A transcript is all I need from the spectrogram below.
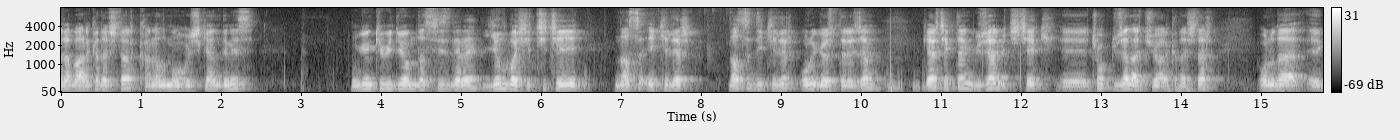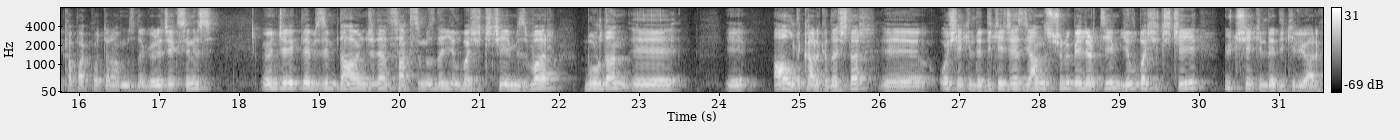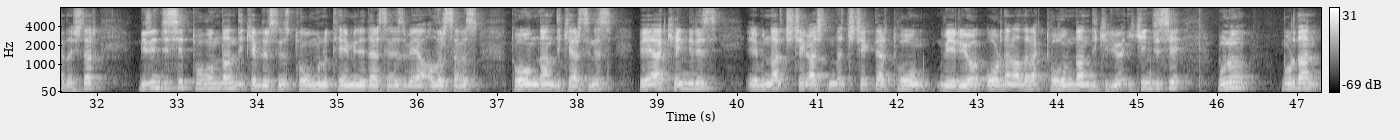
Merhaba arkadaşlar, kanalıma hoş geldiniz. Bugünkü videomda sizlere yılbaşı çiçeği nasıl ekilir, nasıl dikilir onu göstereceğim. Gerçekten güzel bir çiçek, Ee, çok güzel açıyor arkadaşlar. Onu da e, kapak fotoğrafımızda göreceksiniz. Öncelikle bizim daha önceden saksımızda yılbaşı çiçeğimiz var. Buradan e, e, aldık arkadaşlar. E, o şekilde dikeceğiz. Yalnız şunu belirteyim. Yılbaşı çiçeği 3 şekilde dikiliyor arkadaşlar. Birincisi tohumdan dikebilirsiniz. Tohumunu temin ederseniz veya alırsanız tohumdan dikersiniz. Veya kendiniz e, bunlar çiçek açtığında çiçekler tohum veriyor. Oradan alarak tohumdan dikiliyor. İkincisi bunu buradan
